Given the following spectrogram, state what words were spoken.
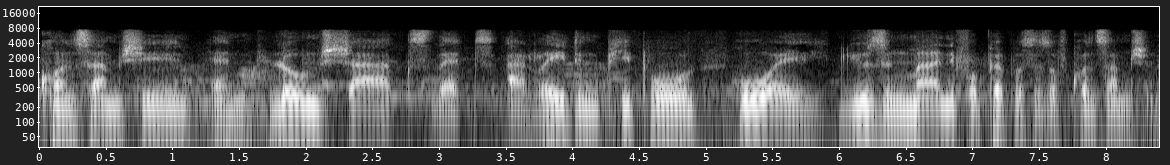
consumption and loan sharks that are raiding people who are using money for purposes of consumption.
